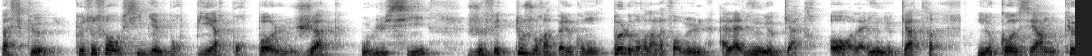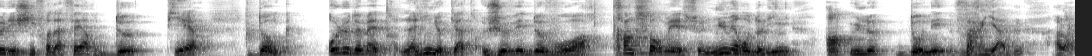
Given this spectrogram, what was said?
Parce que, que ce soit aussi bien pour Pierre, pour Paul, Jacques Lucie, je fais toujours appel, comme on peut le voir dans la formule, à la ligne 4. Or, la ligne 4 ne concerne que les chiffres d'affaires de Pierre. Donc, au lieu de mettre la ligne 4, je vais devoir transformer ce numéro de ligne en une donnée variable. Alors,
